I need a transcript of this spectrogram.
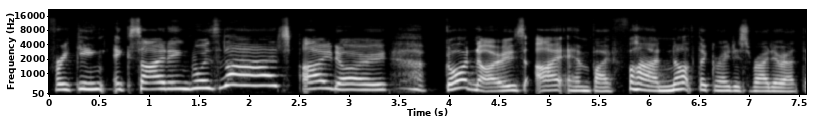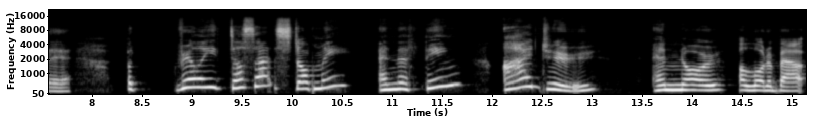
freaking exciting was that? I know. God knows I am by far not the greatest writer out there. But really, does that stop me? And the thing I do and know a lot about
